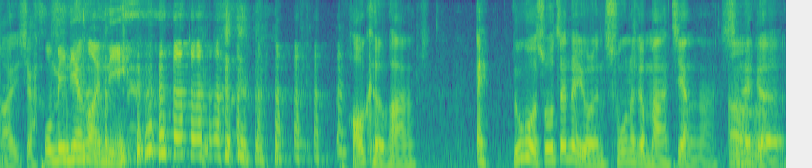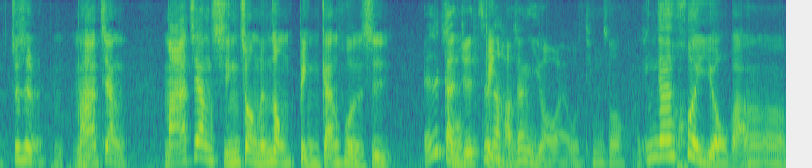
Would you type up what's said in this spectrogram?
拉一下，我明天还你。好可怕！哎，如果说真的有人出那个麻将啊，是那个就是麻将麻将形状的那种饼干，或者是哎，这感觉真的好像有哎，我听说，应该会有吧？嗯嗯，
